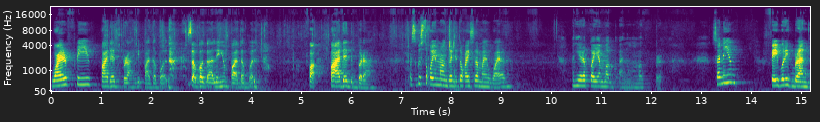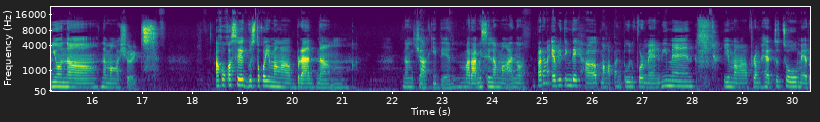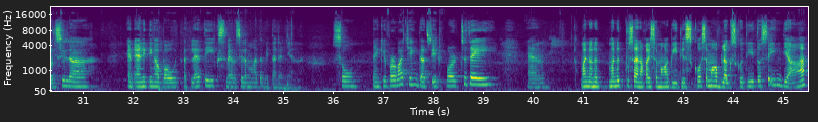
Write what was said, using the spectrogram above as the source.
Wire-free padded bra, hindi paddable. Sa bagaling yung paddable. Pa padded bra. Mas gusto ko yung mga ganito kaysa may wire. Ang hirap kaya mag, ano, mag bra. So, ano yung favorite brand nyo na, na mga shirts? Ako kasi gusto ko yung mga brand ng ng Jackie din. Marami silang mga ano, parang everything they have, mga pantulog for men, women, yung mga from head to toe, meron sila. And anything about athletics, meron silang mga damit na ganyan. So, thank you for watching. That's it for today. And manonood, manood po sana kayo sa mga videos ko, sa mga vlogs ko dito sa India.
